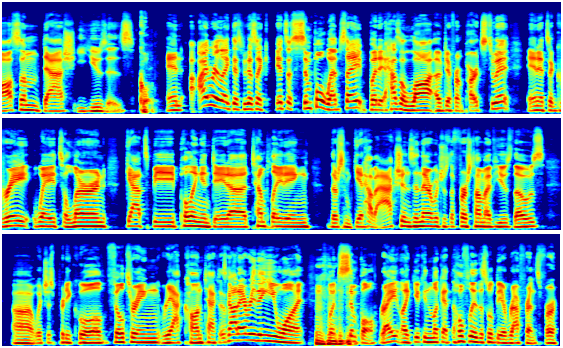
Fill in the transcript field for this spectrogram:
awesome dash uses. Cool. And I really like this because like it's a simple website, but it has a lot of different parts to it. And it's a great way to learn Gatsby, pulling in data, templating. There's some GitHub actions in there, which was the first time I've used those. Uh, which is pretty cool. Filtering, React context. It's got everything you want, but simple, right? Like you can look at, hopefully, this will be a reference for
